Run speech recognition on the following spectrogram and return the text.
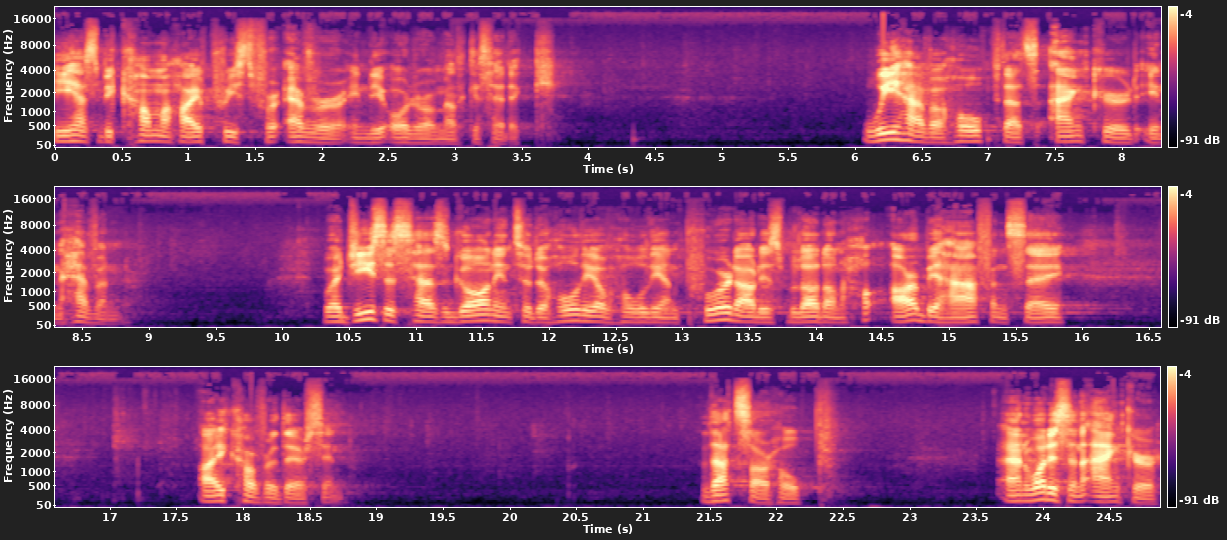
He has become a high priest forever in the order of Melchizedek." we have a hope that's anchored in heaven, where Jesus has gone into the Holy of Holies and poured out his blood on our behalf and say, I cover their sin. That's our hope. And what is an anchor?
